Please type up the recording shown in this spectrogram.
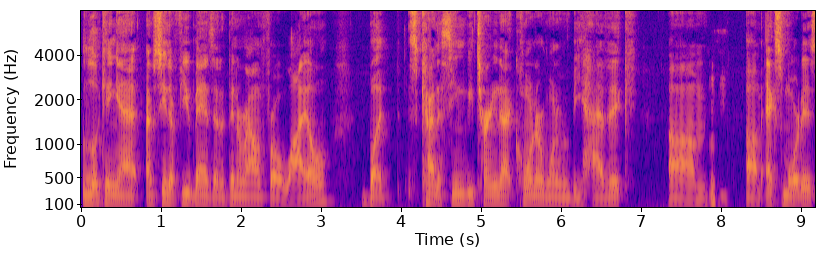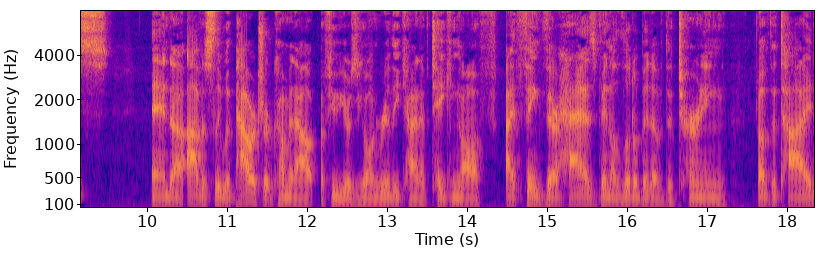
looking at, I've seen a few bands that have been around for a while, but it's kind of seem to be turning that corner. One of them would be Havok. Um, mm-hmm um, Exmortus, and uh, obviously with Power Trip coming out a few years ago and really kind of taking off, I think there has been a little bit of the turning of the tide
